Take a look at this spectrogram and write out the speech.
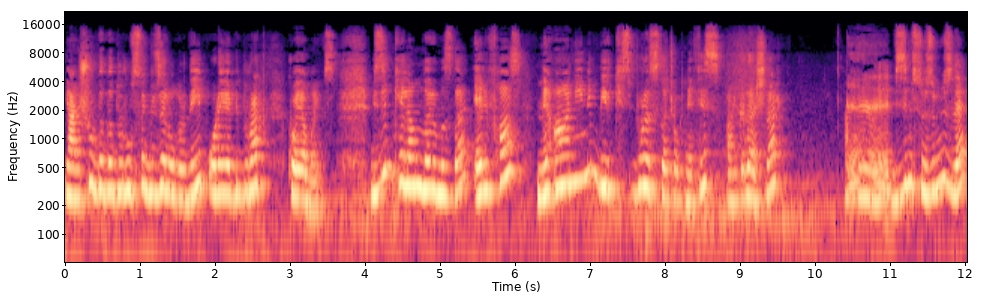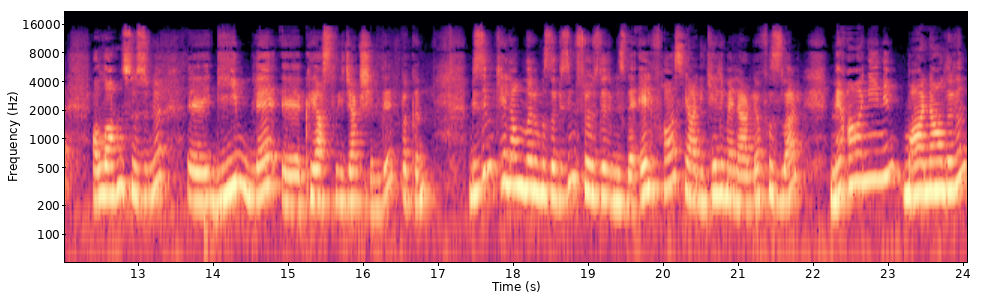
Yani şurada da durulsa güzel olur deyip oraya bir durak koyamayız. Bizim kelamlarımızda elfaz meaninin bir burası da çok nefis arkadaşlar. Ee, bizim sözümüzle Allah'ın sözünü e, giyimle e, kıyaslayacak şimdi. Bakın bizim kelamlarımızda, bizim sözlerimizde elfaz yani kelimeler, lafızlar meaninin, manaların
